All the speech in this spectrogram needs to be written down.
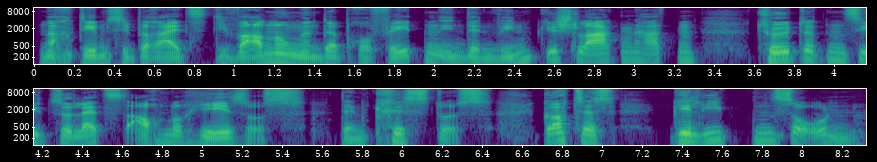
Nachdem sie bereits die Warnungen der Propheten in den Wind geschlagen hatten, töteten sie zuletzt auch noch Jesus, den Christus, Gottes geliebten Sohn.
